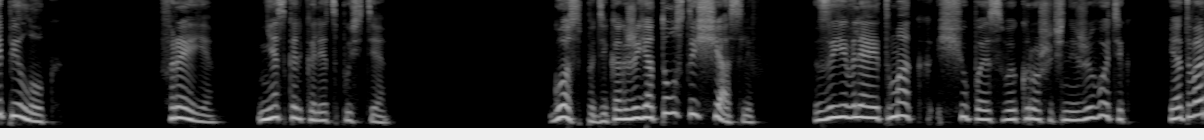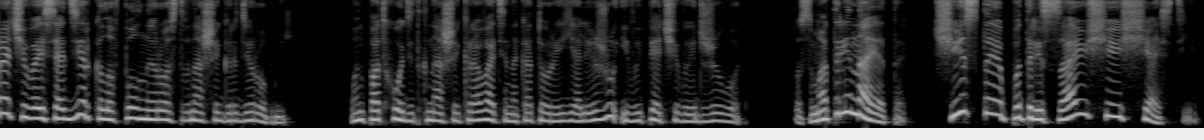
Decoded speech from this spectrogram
Эпилог. Фрейя. Несколько лет спустя. «Господи, как же я толстый счастлив!» — заявляет Мак, щупая свой крошечный животик и отворачиваясь от зеркала в полный рост в нашей гардеробной. Он подходит к нашей кровати, на которой я лежу, и выпячивает живот. «Посмотри на это! Чистое, потрясающее счастье!»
